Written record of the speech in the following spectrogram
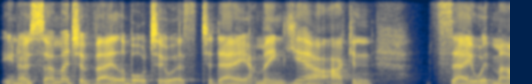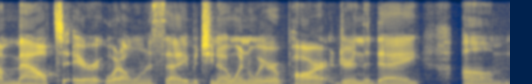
you know, so much available to us today. I mean, yeah, I can say with my mouth to Eric what I want to say, but you know, when we're apart during the day, um,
